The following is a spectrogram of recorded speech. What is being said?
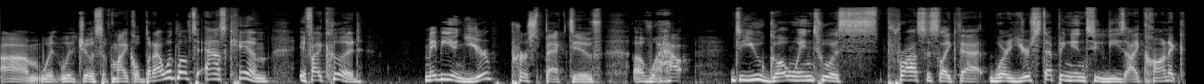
um, with, with Joseph Michael, but I would love to ask him, if I could, maybe in your perspective of how do you go into a process like that where you're stepping into these iconic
